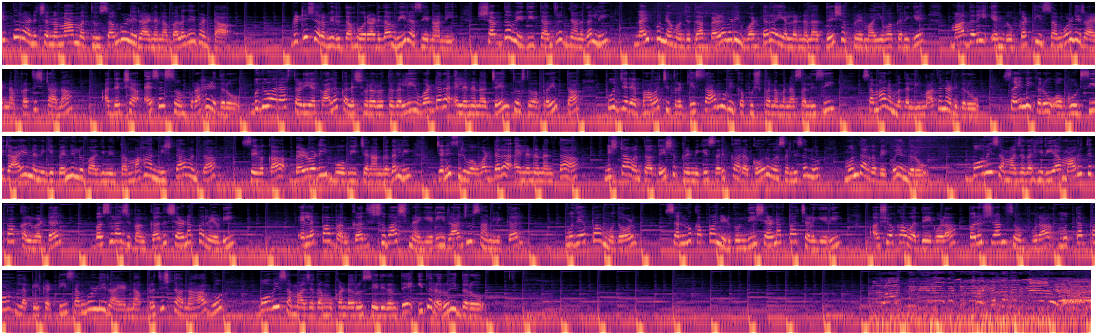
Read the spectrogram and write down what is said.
ಕಿತ್ತೂರಾಣಿ ಚೆನ್ನಮ್ಮ ಮತ್ತು ಸಂಗೊಳ್ಳಿ ರಾಯಣ್ಣನ ಬಲಗೈ ಬಂಟ. ಬ್ರಿಟಿಷರ ವಿರುದ್ಧ ಹೋರಾಡಿದ ವೀರ ಸೇನಾನಿ, ಶಬ್ದವೇದಿ ತಂತ್ರಜ್ಞಾನದಲ್ಲಿ ನೈಪುಣ್ಯ ಹೊಂದಿದ ಬೆಳವಡಿ ವಡ್ಡರ ಯಲ್ಲಣ್ಣನ ದೇಶಪ್ರೇಮ ಯುವಕರಿಗೆ ಮಾದರಿ ಎಂದು ಕಟ್ಟಿ ಸಂಗೊಳ್ಳಿ ರಾಯಣ್ಣ ಪ್ರತಿಷ್ಠಾನ ಅಧ್ಯಕ್ಷ ಎಸ್ ಎಸ್ ಸೋಂಪುರ ಹೇಳಿದರು. ಬುಧವಾರ ಸ್ಥಳೀಯ ಕಾಲಕಲೇಶ್ವರ ವೃತ್ತದಲ್ಲಿ ವಡ್ಡರ ಎಲೆನನ ಜಯಂತ್ಯೋತ್ಸವ ಪ್ರಯುಕ್ತ ಪೂಜ್ಯರ ಭಾವಚಿತ್ರಕ್ಕೆ ಸಾಮೂಹಿಕ ಪುಷ್ಪ ನಮನ ಸಲ್ಲಿಸಿ ಸಮಾರಂಭದಲ್ಲಿ ಮಾತನಾಡಿದರು. ಸೈನಿಕರು ಒಗ್ಗೂಡಿಸಿ ರಾಯಣ್ಣನಿಗೆ ಬೆನ್ನೆಲುಬಾಗಿ ನಿಂತ ಮಹಾನ್ ನಿಷ್ಠಾವಂತ ಸೇವಕ ಬೆಳವಡಿ ಬೋವಿ ಜನಾಂಗದಲ್ಲಿ ಜನಿಸಿರುವ ವಡ್ಡರ ಎಲೆನನಂತ ನಿಷ್ಠಾವಂತ ದೇಶಪ್ರೇಮಿಗೆ ಸರ್ಕಾರ ಗೌರವ ಸಲ್ಲಿಸಲು ಮುಂದಾಗಬೇಕು ಎಂದರು. ಬೋವಿ ಸಮಾಜದ ಹಿರಿಯ ಮಾರುತೆಪ್ಪ ಕಲ್ವಡ್ಡರ್ ಬಸವರಾಜ್ ಬಂಕದ್, ಶರಣಪ್ಪ ರೇವಡಿ ಎಲ್ಲಪ್ಪ ಬಂಕದ್, ಸುಭಾಷ್ ಮ್ಯಾಗೇರಿ, ರಾಜು ಸಾಂಗ್ಲಿಕರ್, ಮುದಿಯಪ್ಪ ಮುದೋಳ್ ಸಣ್ಮುಖಪ್ಪ ನಿಡ್ಗುಂದಿ, ಶರಣಪ್ಪ ಚಳಗೇರಿ, ಅಶೋಕ ವದ್ದೇಗೋಳ ಪರಶುರಾಮ್ ಸೋಂಪುರ, ಮುತ್ತಪ್ಪ ಲಕ್ಲಿಕಟ್ಟಿ, ಸಂಗೊಳ್ಳಿ ರಾಯಣ್ಣ ಪ್ರತಿಷ್ಠಾನ ಹಾಗೂ ಬೋವಿ ಸಮಾಜದ ಮುಖಂಡರು ಸೇರಿದಂತೆ ಇತರರು ಇದ್ದರು Yeah!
